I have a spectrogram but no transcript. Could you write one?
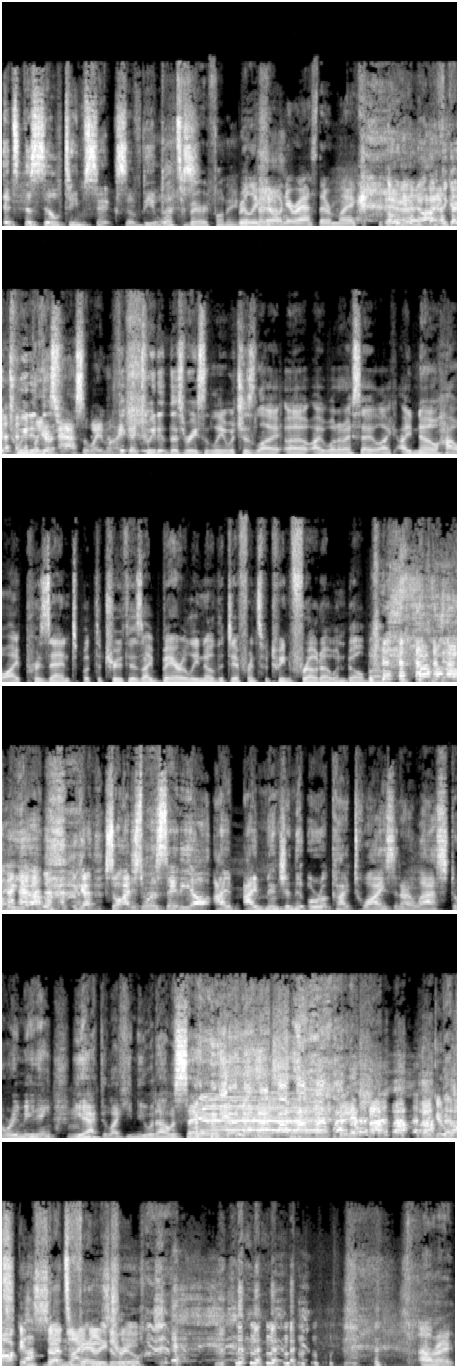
it's the SEAL Team 6 of the orcs. That's very funny. Really okay. showing your ass there, Mike. Oh, yeah, no, I think I tweeted Put your this. ass away, Mike. I think I tweeted this recently, which is like, uh, I, what did I say? Like, I know how I present, but the truth is, I barely know the difference between Frodo and Bilbo. yeah. Okay. So I just want to say to y'all, I, I mentioned the Uruk-hai twice in our last story meeting. He mm-hmm. acted like he knew what I was saying. Son of a bitch. They can That's- walk in sunlight that's sunlight very easily. true. Um, All right.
